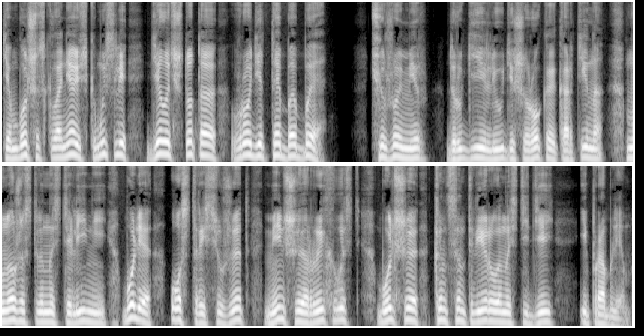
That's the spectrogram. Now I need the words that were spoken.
тем больше склоняюсь к мысли делать что-то вроде ТББ. Чужой мир, другие люди, широкая картина, множественность линий, более острый сюжет, меньшая рыхлость, больше концентрированность идей и проблем.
